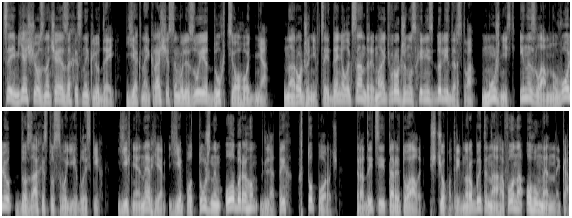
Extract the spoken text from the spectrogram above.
Це ім'я, що означає захисник людей, якнайкраще символізує дух цього дня. Народжені в цей день Олександри мають вроджену схильність до лідерства, мужність і незламну волю до захисту своїх близьких. Їхня енергія є потужним оберегом для тих, хто поруч. Традиції та ритуали, що потрібно робити на агафона огуменника.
